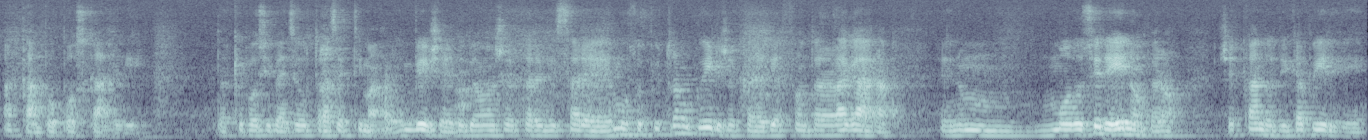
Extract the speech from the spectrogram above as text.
a campo un po' scarichi, perché poi si pensa tutta la settimana. Invece dobbiamo cercare di stare molto più tranquilli, cercare di affrontare la gara in un modo sereno, però cercando di capire che,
